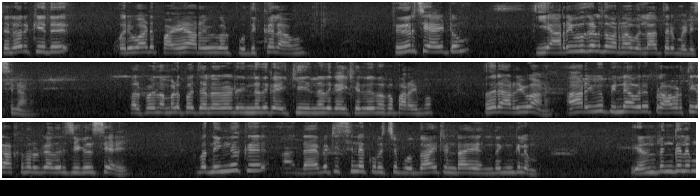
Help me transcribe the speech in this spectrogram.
ചിലർക്ക് ഇത് ഒരുപാട് പഴയ അറിവുകൾ പുതുക്കലാവും. തീർച്ചയായിട്ടും ഈ അറിവുകൾ എന്ന് പറഞ്ഞാൽ വല്ലാത്തൊരു മെഡിസിനാണ് പലപ്പോഴും നമ്മളിപ്പോൾ ചിലരോട് ഇന്നത് കഴിക്കുക ഇന്നത് കഴിക്കരുത് എന്നൊക്കെ പറയുമ്പോൾ അതൊരു അറിവാണ്. ആ അറിവ് പിന്നെ അവർ പ്രാവർത്തികമാക്കുന്നവർക്ക് അതൊരു ചികിത്സയായി. അപ്പോൾ നിങ്ങൾക്ക് ഡയബറ്റീസിനെ കുറിച്ച് പുതുതായിട്ടുണ്ടായ എന്തെങ്കിലും എന്തെങ്കിലും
